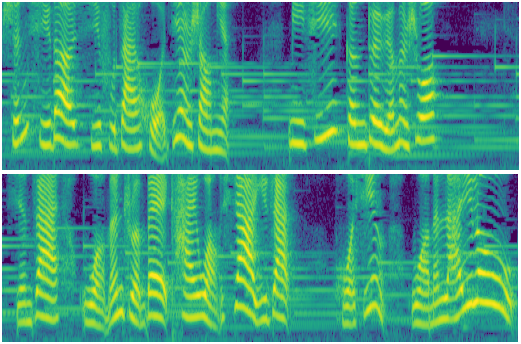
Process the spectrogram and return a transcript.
神奇地吸附在火箭上面。米奇跟队员们说：“现在我们准备开往下一站，火星，我们来喽！”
